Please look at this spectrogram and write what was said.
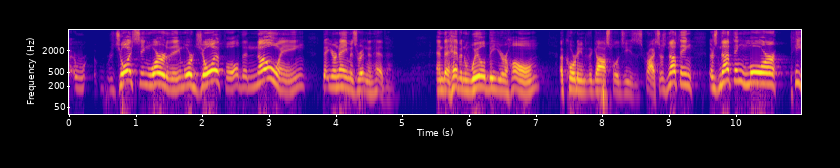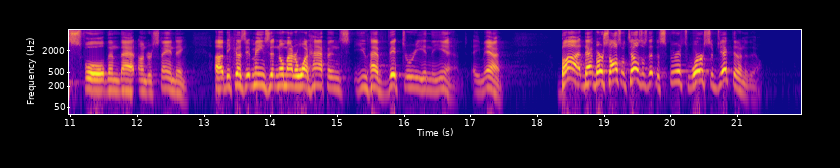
rejoicing worthy, more joyful than knowing that your name is written in heaven and that heaven will be your home according to the gospel of Jesus Christ. There's nothing, there's nothing more peaceful than that understanding uh, because it means that no matter what happens, you have victory in the end. Amen. But that verse also tells us that the spirits were subjected unto them.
